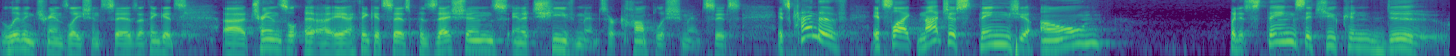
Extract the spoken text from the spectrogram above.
Living Translation says. I think it's uh, trans, uh, I think it says possessions and achievements or accomplishments. It's it's kind of it's like not just things you own, but it's things that you can do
